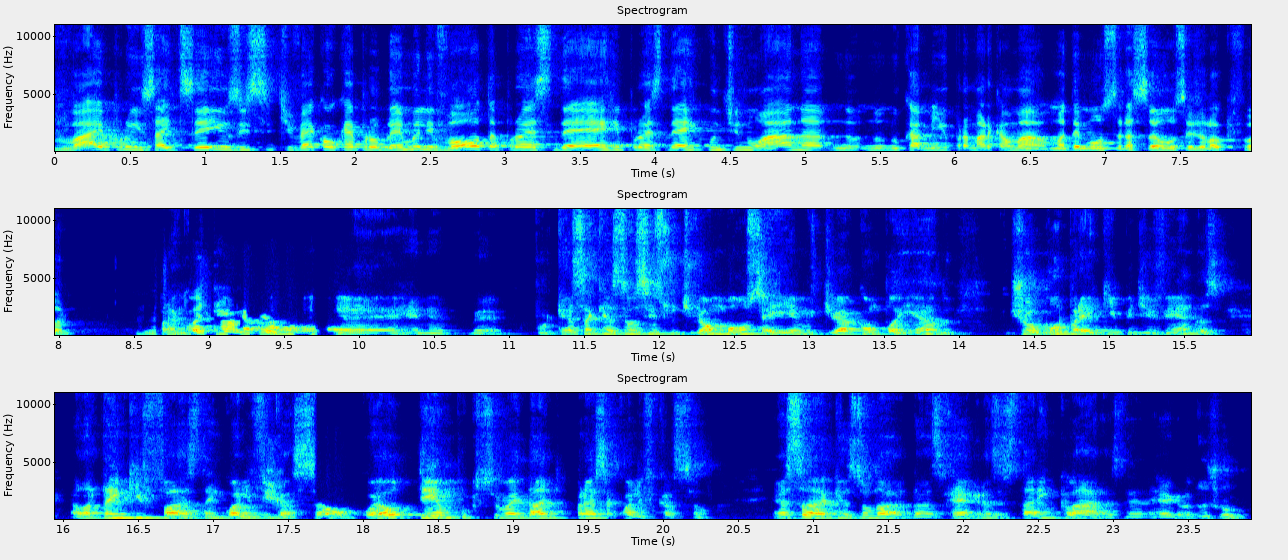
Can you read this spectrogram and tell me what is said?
vai para o Inside Sales e se tiver qualquer problema, ele volta para o SDR, para o SDR continuar na, no, no, caminho para marcar uma, uma demonstração, ou seja lá o que for. Para qualquer é, René, é, porque essa questão, assim, se tiver um bom CRM que estiver acompanhando, jogou para a equipe de vendas, ela está em que fase? Está em qualificação? Qual é o tempo que você vai dar para essa qualificação? Essa questão da, das regras estarem claras, né? regra do jogo.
